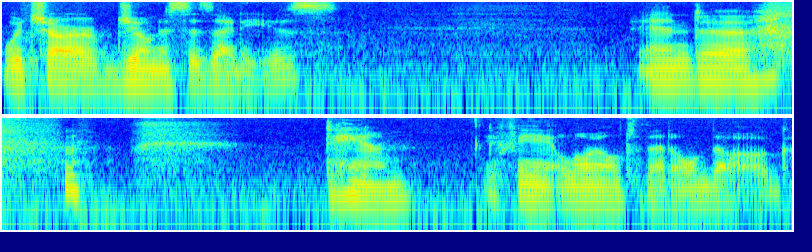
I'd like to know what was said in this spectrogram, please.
which are Jonas's ideas. And, uh, damn if he ain't loyal to that old dog.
